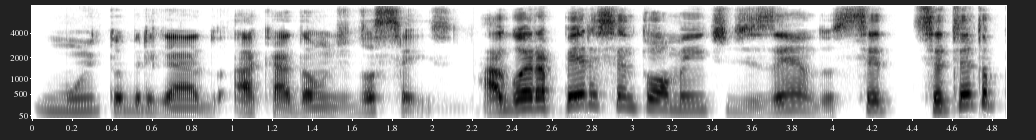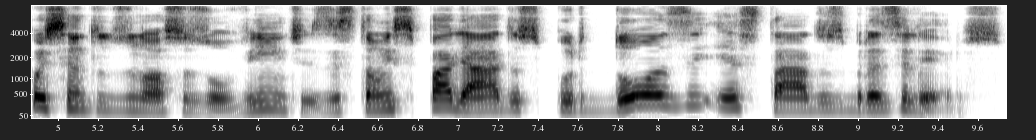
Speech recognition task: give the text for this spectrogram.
muito obrigado a cada um de vocês. Agora, percentualmente dizendo, 70% dos nossos ouvintes estão espalhados por 12 estados brasileiros.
